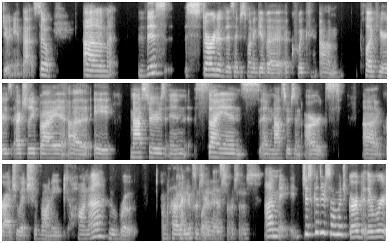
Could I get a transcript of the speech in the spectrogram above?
do any of that. So, um, this start of this, I just want to give a, a quick um, plug here is actually by uh, a master's in science and master's in arts uh, graduate Shivani Khanna, who wrote I'm proud of you for citing sources. um just because there's so much garbage there were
